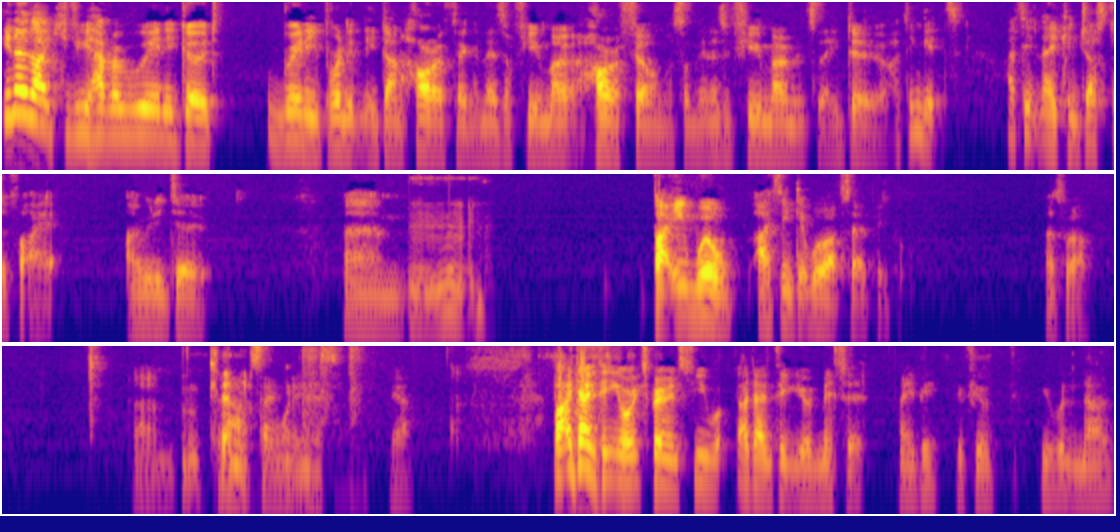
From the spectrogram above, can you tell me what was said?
You know, like if you have a really good really brilliantly done horror thing, and there's a few mo- horror film or something. There's a few moments they do. I think it's. I think they can justify it. I really do. Um, mm. But it will. I think it will upset people as well. Um, okay. Without saying what it is. Yeah. But I don't think your experience. You. I don't think you would miss it. Maybe if you you wouldn't know.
